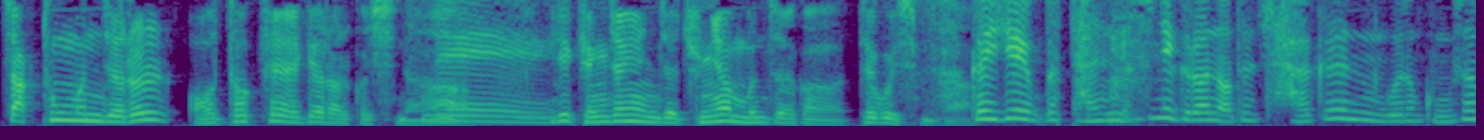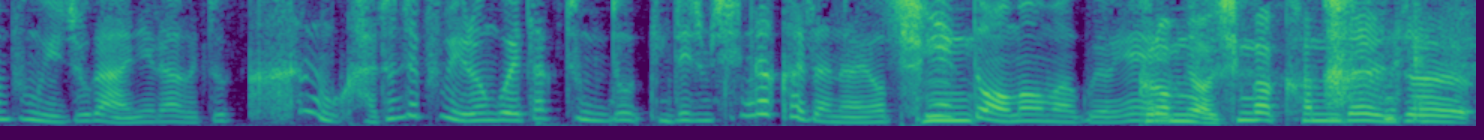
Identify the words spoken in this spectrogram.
짝퉁 문제를 어떻게 해결할 것이냐 네. 이게 굉장히 이제 중요한 문제가 되고 있습니다. 그러니까 이게 뭐 단순히 그런 어떤 작은 그런 공산품 위주가 아니라 또큰뭐 가전제품 이런 거에 짝퉁도 굉장히 좀 심각하잖아요. 피해도 심, 어마어마하고요. 예. 그럼요. 심각한데 네. 이제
